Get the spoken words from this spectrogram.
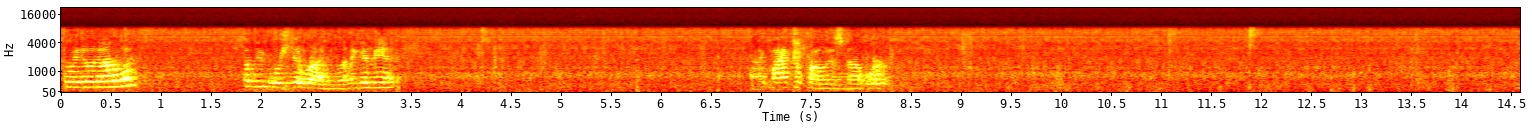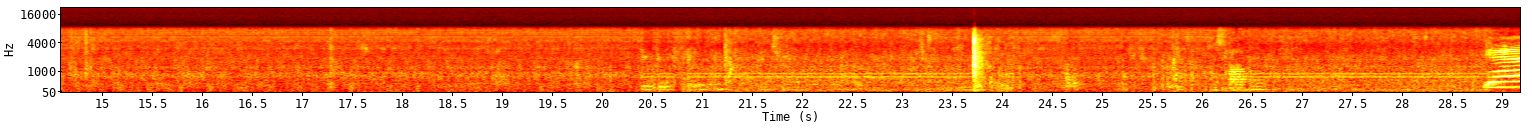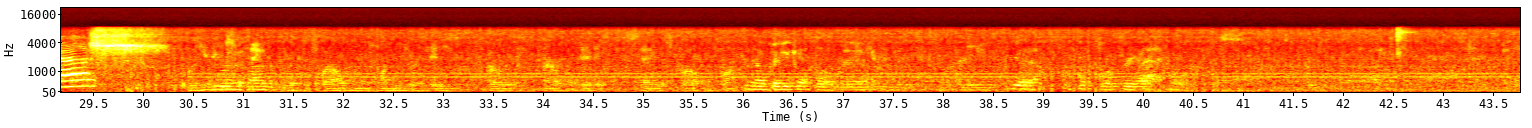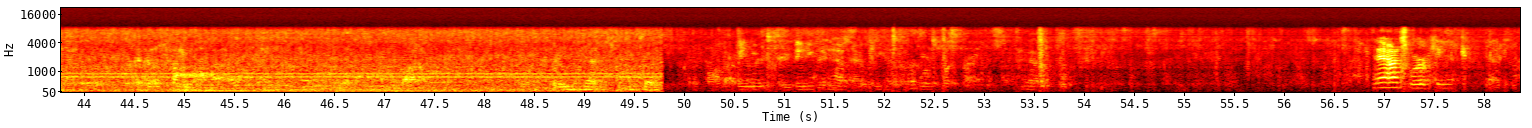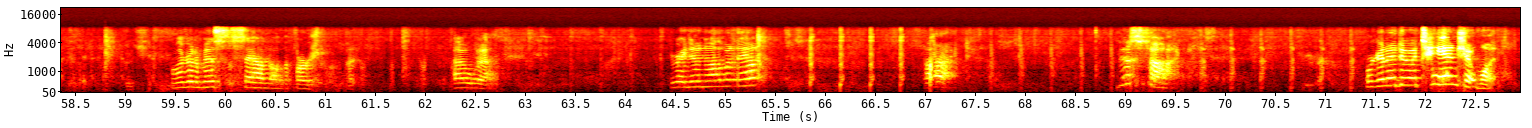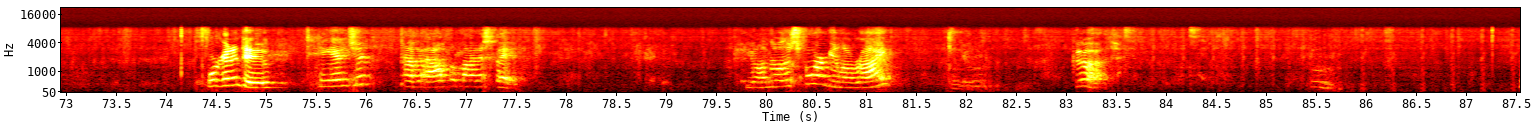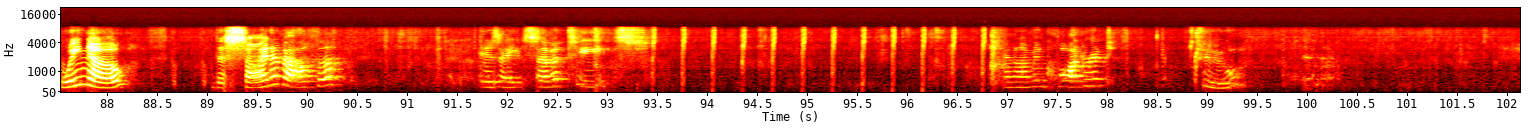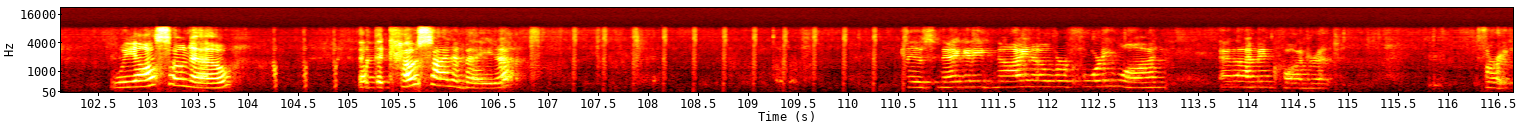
Can we do another one? Some people are still writing. Let me give me a... microphone is not working. Yes. would you be with the thing with the twelve and the twenty, or did or would, or would they stay with twelve and twenty? No, because you can't pull. Three, Yeah, pull three out. it. Now it's working. They're gonna miss the sound on the first one, but, oh well. You ready to do another one now? All right. This time, we're gonna do a tangent one. We're gonna do tangent of alpha minus beta. You all know this formula, right? Good. we know the sine of alpha is 8 seventeenths. And I'm in quadrant 2. We also know that the cosine of beta is negative 9 over 41, and I'm in quadrant 3.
